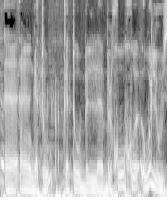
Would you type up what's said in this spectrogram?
آه un gâteau جاتو بال- بالخوخ واللوز.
